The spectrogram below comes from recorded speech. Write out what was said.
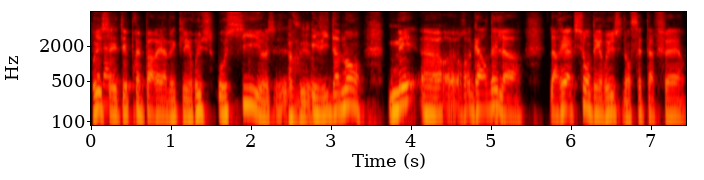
Oui, ça a été préparé avec les Russes aussi, euh, ah évidemment. Mais regardez la, la réaction des Russes dans cette affaire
